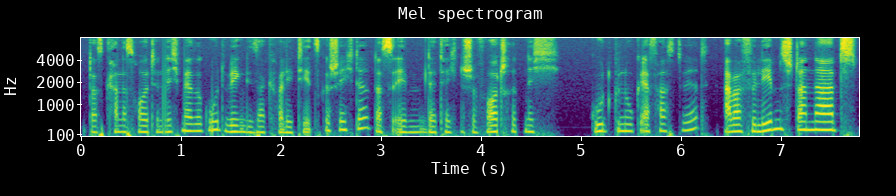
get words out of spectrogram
Das kann es heute nicht mehr so gut wegen dieser Qualitätsgeschichte, dass eben der technische Fortschritt nicht gut genug erfasst wird. Aber für Lebensstandard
